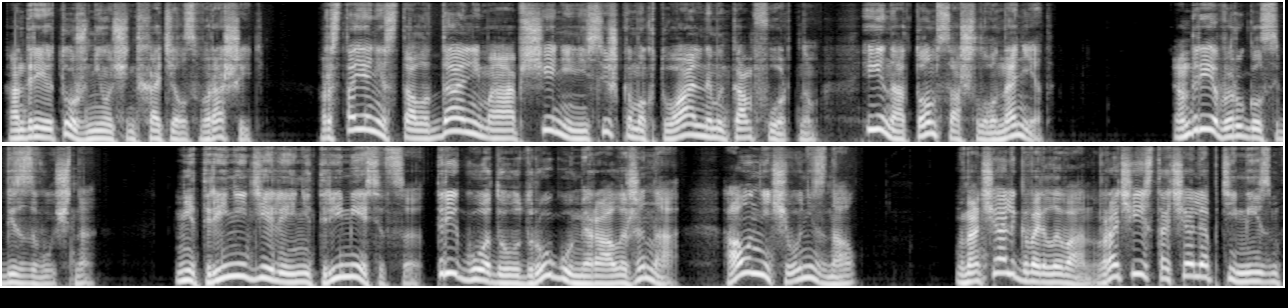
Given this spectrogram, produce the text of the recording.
Андрею тоже не очень хотелось ворошить. Расстояние стало дальним, а общение не слишком актуальным и комфортным – и на том сошло на нет. Андрей выругался беззвучно. Не три недели и не три месяца, три года у друга умирала жена, а он ничего не знал. Вначале, говорил Иван, врачи источали оптимизм,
